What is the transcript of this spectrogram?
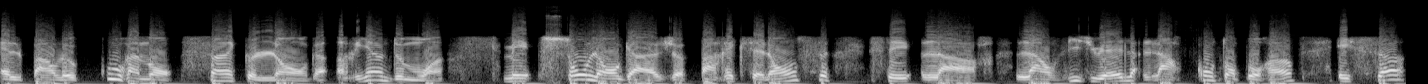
elle parle couramment cinq langues, rien de moins. Mais son langage par excellence, c'est l'art, l'art visuel, l'art contemporain, et ça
